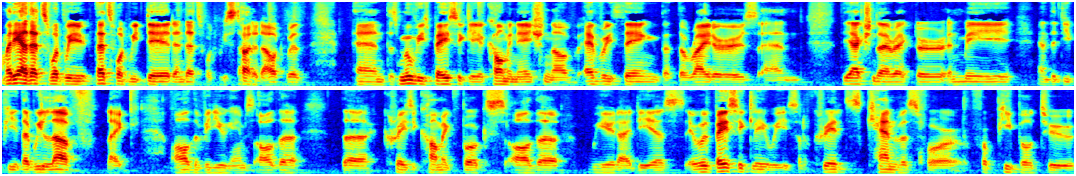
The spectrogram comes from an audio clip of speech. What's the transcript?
But yeah, that's what we that's what we did, and that's what we started out with. And this movie is basically a culmination of everything that the writers and the action director and me and the DP that we love, like all the video games, all the the crazy comic books, all the weird ideas. It was basically we sort of created this canvas for for people to,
